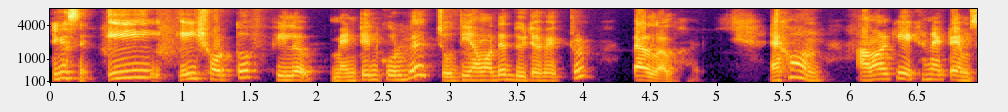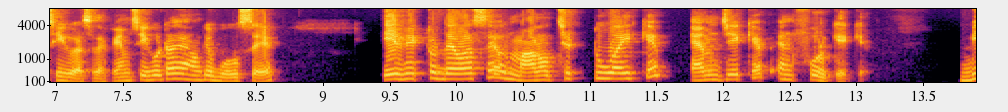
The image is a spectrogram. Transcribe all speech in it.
ঠিক আছে? এই এই শর্ত ফিল মেনটেন করবে যদি আমাদের দুইটা ভেক্টর প্যারালাল হয়। এখন আমার কি এখানে একটা এমসিকিউ আছে? দেখো এমসিকিউটা আমাকে বলছে এ ভেক্টর দেওয়া আছে, ওর মান হচ্ছে two I cap M J cap and four K cap B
